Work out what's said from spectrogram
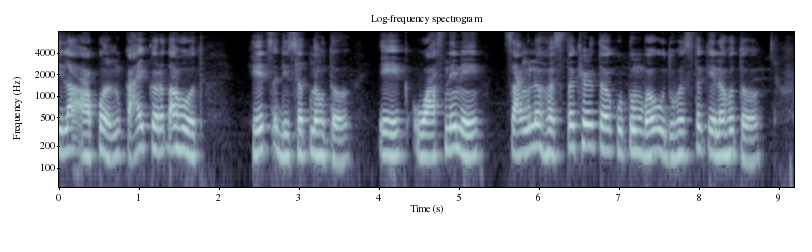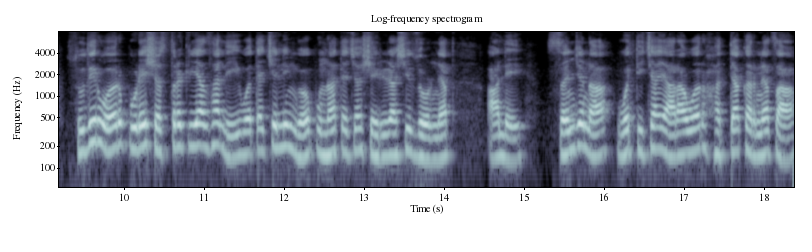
तिला आपण काय करत आहोत? हेच दिसत नव्हतं. एक वासनेने चांगलं हस्तखेळतं कुटुंब उद्ध्वस्त केलं होतं. सुधीरवर पुढे शस्त्रक्रिया झाली व त्याचे लिंग पुन्हा त्याच्या शरीराशी जोडण्यात आले. संजना व तिच्या यारावर हत्या करण्याचा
